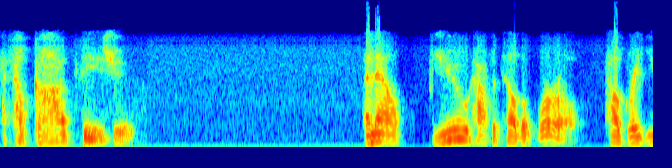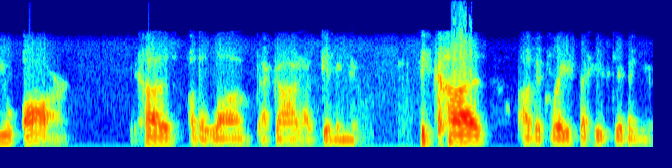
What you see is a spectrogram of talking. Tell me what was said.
That's how God sees you. And now you have to tell the world how great you are because of the love that God has given you, because of the grace that He's given you.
